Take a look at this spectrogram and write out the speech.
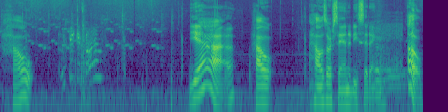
How Who's taking photos? Yeah. How how's our sanity sitting? Oh.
